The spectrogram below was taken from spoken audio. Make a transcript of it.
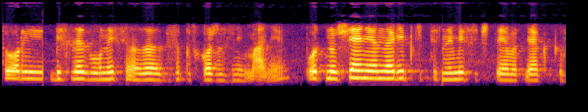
тор и би следвало наистина да, да се подхожда с внимание. По отношение на рибките, не мисля, че те имат някакъв,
